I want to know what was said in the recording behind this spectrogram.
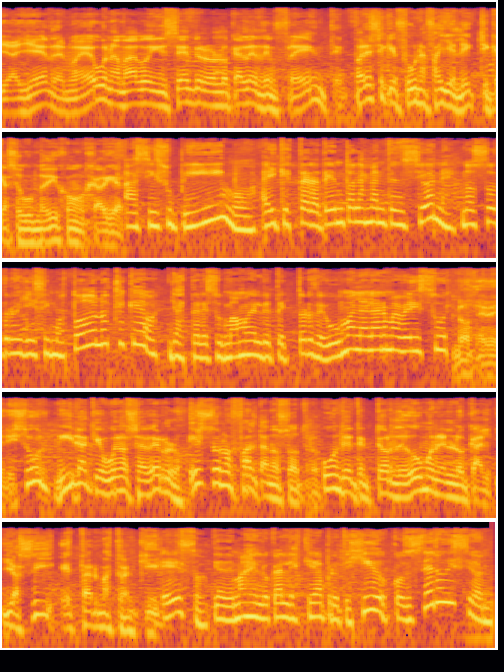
Y ayer de nuevo un amago de incendio en los locales de enfrente. Parece que fue una falla eléctrica, según me dijo don Javier. Así supimos. Hay que estar atento a las mantenciones. Nosotros ya hicimos todos los chequeos. Ya hasta le sumamos el detector de humo a la alarma Verisur. Los de Berisur. Mira qué bueno saberlo. Eso nos falta a nosotros. Un detector de humo en el local. Y así estar más tranquilo. Eso. Y además el local les queda protegido con cero visión.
